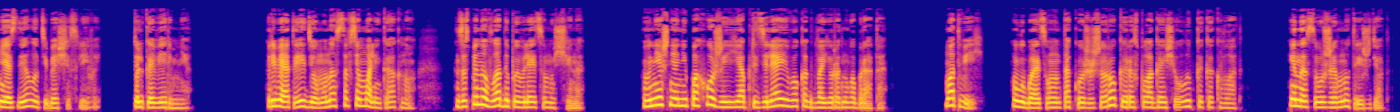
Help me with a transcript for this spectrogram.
Я сделаю тебя счастливой. Только верь мне. Ребята, идем, у нас совсем маленькое окно. За спиной Влада появляется мужчина. Внешне они похожи, и я определяю его как двоюродного брата. «Матвей», — улыбается он такой же широкой располагающей улыбкой, как Влад. Инесса уже внутри ждет.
